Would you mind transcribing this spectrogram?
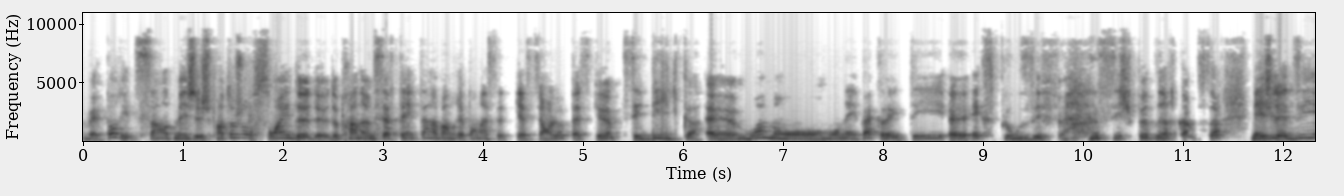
ben, pas réticente, mais je, prends toujours soin de, de, prendre un certain temps avant de répondre à cette question-là parce que c'est délicat. Euh, moi, mon, mon impact a été euh, explosif, si je peux dire comme ça. Mais je le dis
